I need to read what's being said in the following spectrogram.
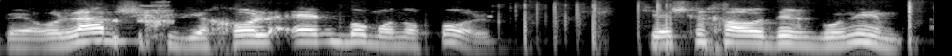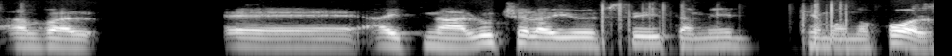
בעולם שכביכול אין בו מונופול. כי יש לך עוד ארגונים, אבל uh, ההתנהלות של ה-UFC היא תמיד כמונופול.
